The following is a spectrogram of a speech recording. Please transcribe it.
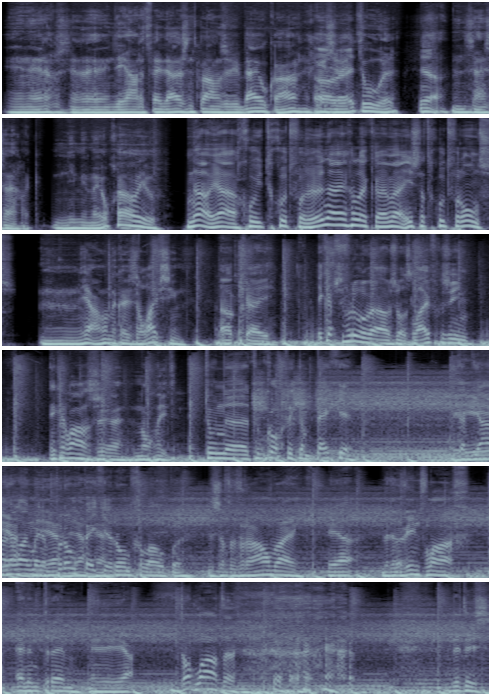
En ergens eh, in de jaren 2000 kwamen ze weer bij elkaar. En gingen ze weer Alright. toeren. Ja. En daar zijn ze eigenlijk niet meer mee opgehouden, joh. Nou ja, goed, goed voor hun eigenlijk. Maar is dat goed voor ons? Mm, ja, want dan kun je ze live zien. Oké. Ik heb ze vroeger wel eens eens live gezien. Ik helaas eh, nog niet. Toen, eh, toen kocht ik een petje. Ik heb Ja, jarenlang met een ja, ja. rondgelopen. Er zat een verhaal bij. Ja. Met een windvlaag. En een tram. ja, dat later. Dit is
